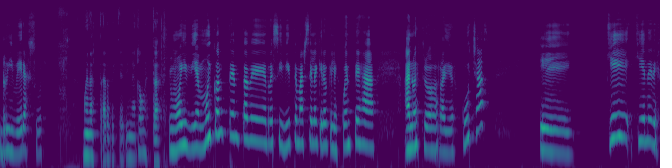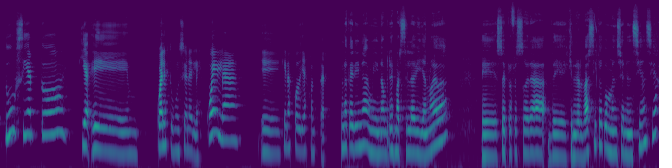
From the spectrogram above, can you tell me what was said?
Rivera Sur. Buenas tardes, Karina, ¿cómo estás? Muy bien, muy contenta de recibirte, Marcela. Quiero que les cuentes a, nuestros radioescuchas eh, quién eres tú, ¿cierto? Eh, ¿Cuál es tu función en la escuela? Eh, ¿Qué nos podrías contar? Bueno, Karina, mi nombre es Marcela Villanueva. soy profesora de General Básica, Convención en Ciencias.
